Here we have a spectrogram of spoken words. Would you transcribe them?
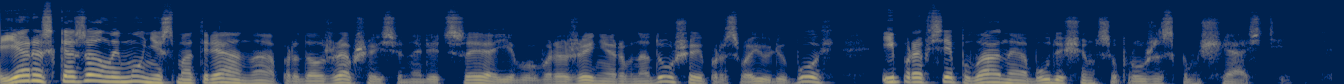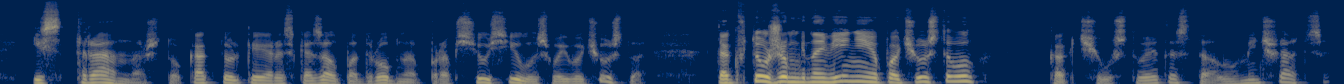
И я рассказал ему, несмотря на продолжавшееся на лице его выражение равнодушия, про свою любовь и про все планы о будущем супружеском счастье. И странно, что как только я рассказал подробно про всю силу своего чувства, так в то же мгновение я почувствовал, как чувство это стало уменьшаться.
